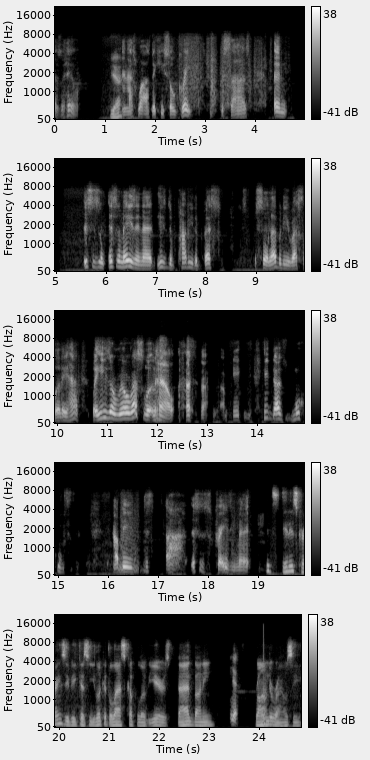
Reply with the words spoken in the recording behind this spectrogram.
as a heel. Yeah. and that's why I think he's so great. The size, and this is it's amazing that he's the probably the best celebrity wrestler they have. But he's a real wrestler now. I mean, he does moves. I mean, this ah, this is crazy, man. It's it is crazy because you look at the last couple of years, Bad Bunny, Yeah. Ronda Rousey,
